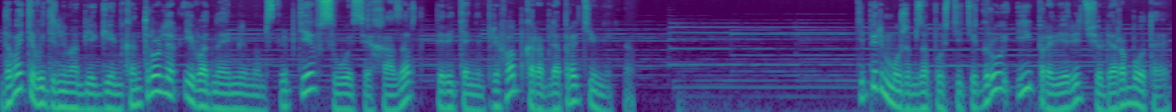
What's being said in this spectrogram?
Давайте выделим объект GameController и в одноименном скрипте в свойстве Hazard перетянем префаб корабля противника. Теперь можем запустить игру и проверить все ли работает.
